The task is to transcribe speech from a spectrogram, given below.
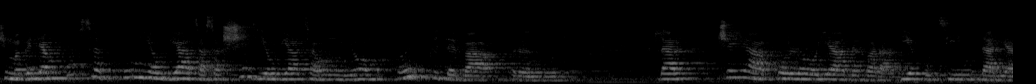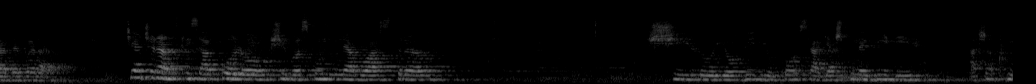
Și mă gândeam cum să pun eu viața, să așez eu viața unui om în câteva rânduri. Dar ce e acolo e adevărat, e puțin, dar e adevărat. Ceea ce ne-am scris acolo și vă spun dumneavoastră și lui Ovidiu Cosa, i-aș spune Vidi, așa cum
